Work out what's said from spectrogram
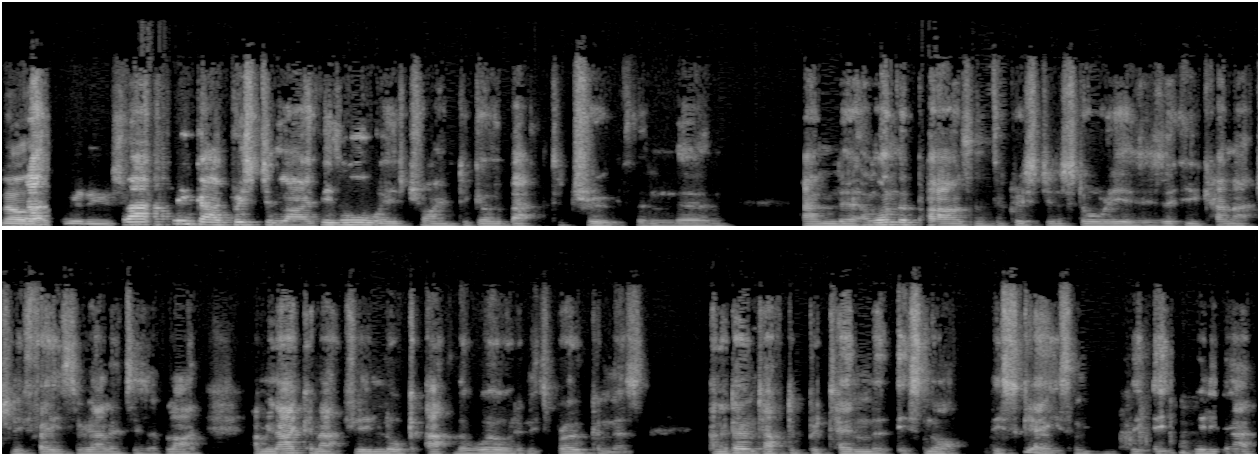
No, that's really useful. I think our Christian life is always trying to go back to truth, and um, and uh, and one of the powers of the Christian story is is that you can actually face the realities of life. I mean, I can actually look at the world and its brokenness, and I don't have to pretend that it's not this Yeah. case. I mean, it's really bad.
